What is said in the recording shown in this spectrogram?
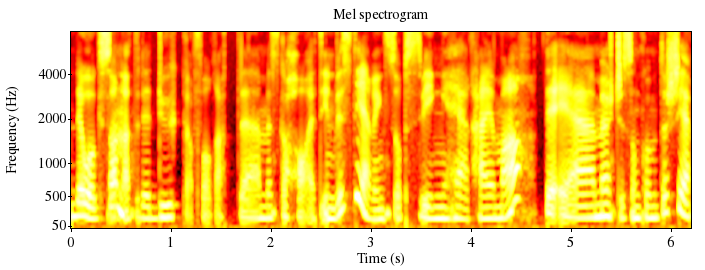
det er òg sånn at det er duka for at eh, vi skal ha et investeringsoppsving her hjemme. Det er mye som kommer til å skje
